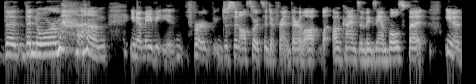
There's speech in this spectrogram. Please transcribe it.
the the norm. Um, you know, maybe for just in all sorts of different. There are all, all kinds of examples, but you know,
